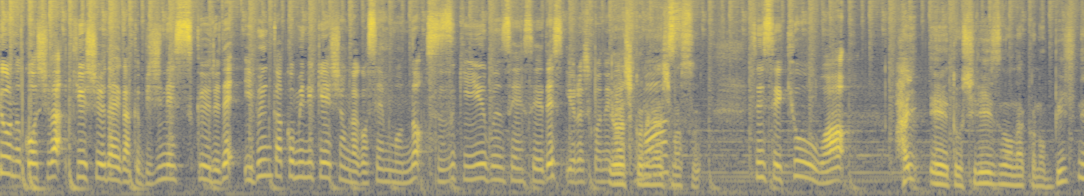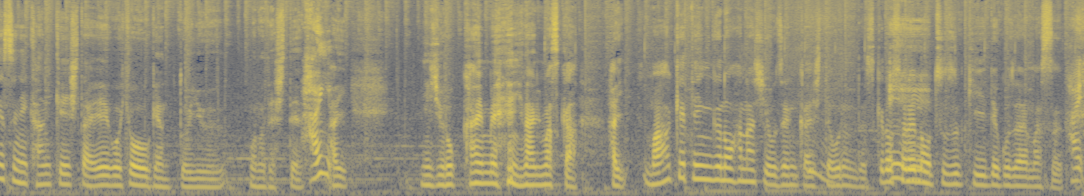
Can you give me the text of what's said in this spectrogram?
今日の講師は九州大学ビジネススクールで異文化コミュニケーションがご専門の鈴木雄文先生です。よろしくお願いします。よろしくお願いします。先生今日は？はい、えーと、シリーズの中のビジネスに関係した英語表現というものでして、はい、はい、26回目になりますか、はい、マーケティングの話を前回しておるんですけど、うんえー、それの続きでございます。はい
